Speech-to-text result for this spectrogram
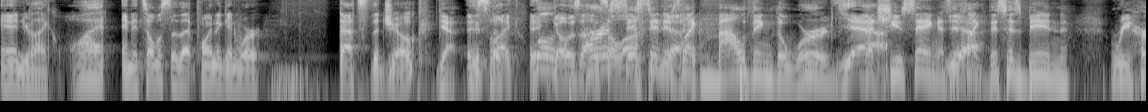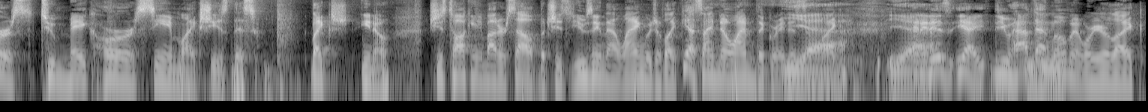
and you're like, what? And it's almost to that point again where. That's the joke. Yeah, it's, the- like it well, goes on Her so long. assistant Yeah. is like mouthing the words Yeah. that she's saying as if like this has been rehearsed to make her seem like she's this like you know she's talking about herself but she's using that language of like yes i know i'm the greatest Yeah. and like Yeah. Mm-hmm. and it is yeah you have that moment where you're like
